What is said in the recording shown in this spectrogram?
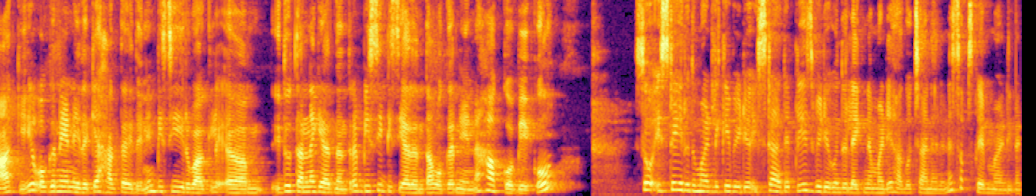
ಹಾಕಿ ಒಗ್ಗರಣೆಯನ್ನು ಇದಕ್ಕೆ ಹಾಕ್ತಾ ಇದ್ದೀನಿ. ಬಿಸಿ ಇರುವಾಗಲೇ ಇದು ತಣ್ಣಗೆ ಆದ ನಂತರ ಬಿಸಿ ಬಿಸಿಯಾದಂಥ ಒಗ್ಗರಣೆಯನ್ನು ಹಾಕ್ಕೋಬೇಕು. ಸೊ, ಇಷ್ಟೇ ಇರೋದು ಮಾಡಲಿಕ್ಕೆ ವಿಡಿಯೋ ಇಷ್ಟ ಆದರೆ ಪ್ಲೀಸ್ ವಿಡಿಯೋಗೊಂದು ಲೈಕ್ನ ಮಾಡಿ ಹಾಗೂ ಚಾನಲನ್ನು ಸಬ್ಸ್ಕ್ರೈಬ್ ಮಾಡಿ.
